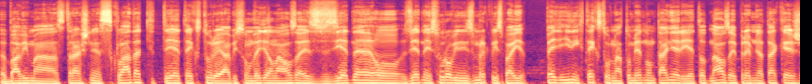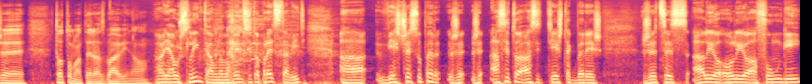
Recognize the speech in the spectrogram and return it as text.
Baví ma strašne skladať tie textúry, aby som vedel naozaj z, jedného, z jednej suroviny z mrkvy spraviť iných textúr na tom jednom tanieri. Je to naozaj pre mňa také, že toto ma teraz baví. No. A ja už slintam, lebo viem si to predstaviť. A vieš, čo je super? Že, že asi to asi tiež tak berieš, že cez alio, olio a fungy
